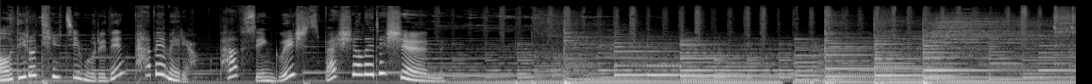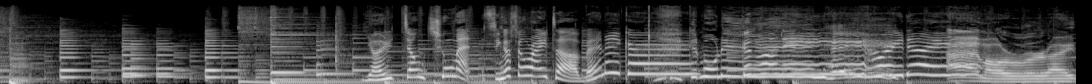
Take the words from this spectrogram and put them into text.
어디로 튈지 모르는 팝의 매력, 팝스 잉글리쉬 스페셜 에디션. 열정 충만 싱어송라이터 Ben Aker. Good morning. Good morning. Hey, how are you doing? I'm all right.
